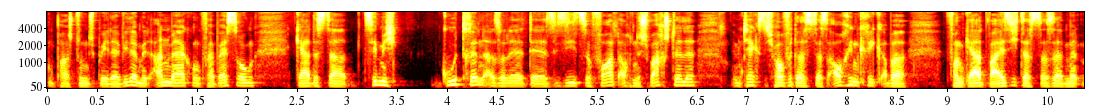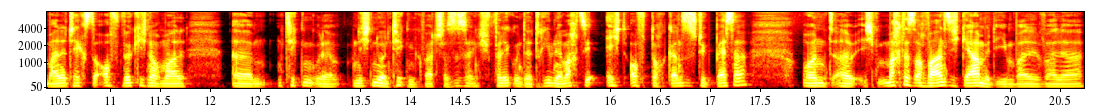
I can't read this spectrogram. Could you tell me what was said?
ein paar Stunden später wieder mit Anmerkungen, Verbesserungen. Gerd ist da ziemlich gut drin. Also der, der sieht sofort auch eine Schwachstelle im Text. Ich hoffe, dass ich das auch hinkriege, aber von Gerd weiß ich, dass, dass er mit meine Texte oft wirklich nochmal ähm, einen Ticken oder nicht nur einen Ticken, Quatsch, das ist eigentlich völlig untertrieben. Er macht sie echt oft noch ein ganzes Stück besser. Und äh, ich mache das auch wahnsinnig gern mit ihm, weil, weil er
